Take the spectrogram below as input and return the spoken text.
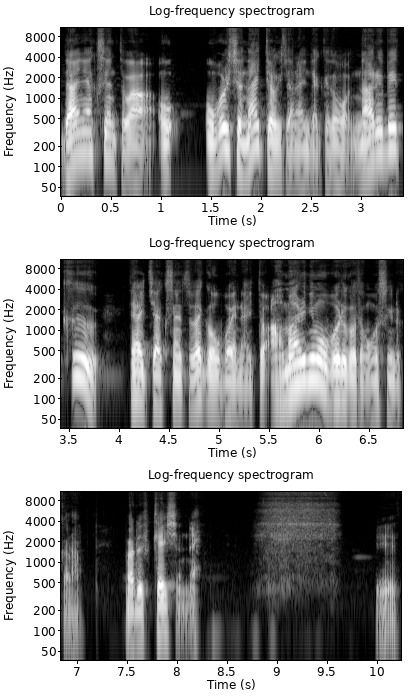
第二アクセントはお覚える必要ないってわけじゃないんだけど、なるべく第一アクセントだけ覚えないと、あまりにも覚えることが多すぎるから。 modification ね。えー、っ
